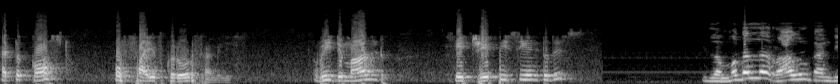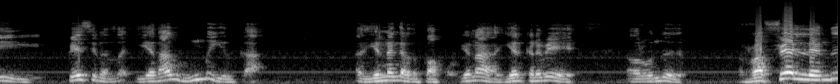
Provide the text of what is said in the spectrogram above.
at the cost of 5 crore families. We demand a JPC into this. இதுல முதல்ல ராகுல் காந்தி பேசினதுல ஏதாவது உண்மை இருக்கா? அது என்னங்கிறத பார்ப்போம். ஏன்னா ஏற்கனவே அவர் வந்து ரஃபேல்ல இருந்து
